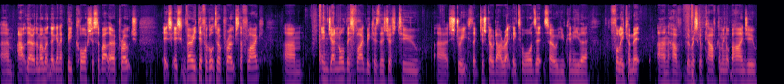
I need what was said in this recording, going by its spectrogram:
um, out there at the moment. They're going to be cautious about their approach. It's it's very difficult to approach the flag um, in general. This flag because there's just two uh, streets that just go directly towards it. So you can either fully commit and have the risk of cav coming up behind you,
